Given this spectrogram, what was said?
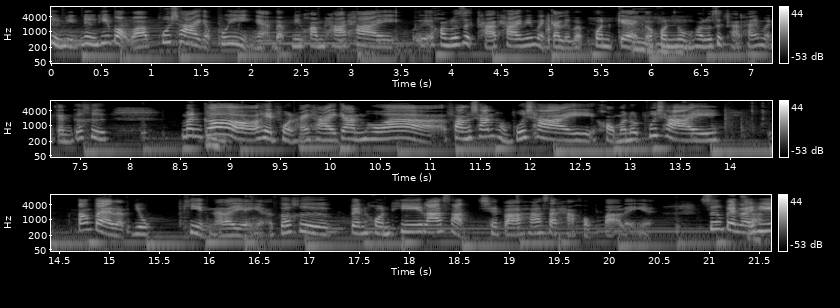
ถึงนิดนึงที่บอกว่าผู้ชายกับผู้หญิงอะแบบมีความท้าทายเอ่อความรู้สึกท้าทายไม่เหมือนกันหรือแบบคนแก่กับคนหนุ่มความรู้สึกท้าทายเหมือนกันก็คือ มันก็เหตุผลคล้ายๆกัน เพราะว่าฟังก์ชันของผู้ชายของมนุษย์ผู้ชาย ตั้งแต่แบบยุคหินอะไรอย่างเงี้ยก็คือเป็นคนที่ล่าสัตว์ใช่ปะล่าสัตว์หาของป่าอะไรเงี้ยซึ่งเป็นอะไรครับที่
